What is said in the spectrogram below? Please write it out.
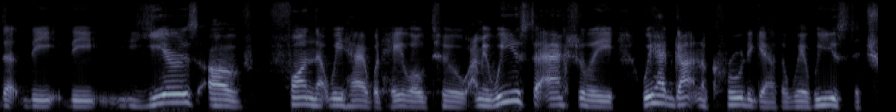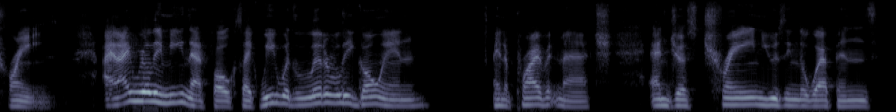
the the, the years of fun that we had with Halo 2. I mean, we used to actually we had gotten a crew together where we used to train. And I really mean that folks. Like we would literally go in in a private match and just train using the weapons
